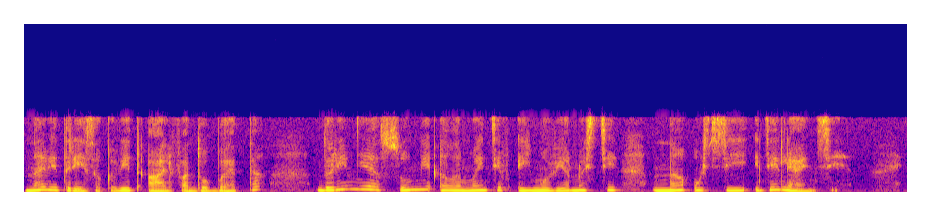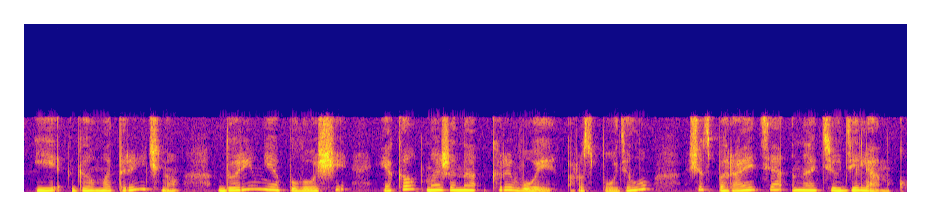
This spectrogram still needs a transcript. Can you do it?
на відрізок від альфа до бета дорівнює сумі елементів ймовірності на усій ділянці і геометрично дорівнює площі, яка обмежена кривої розподілу, що спирається на цю ділянку.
